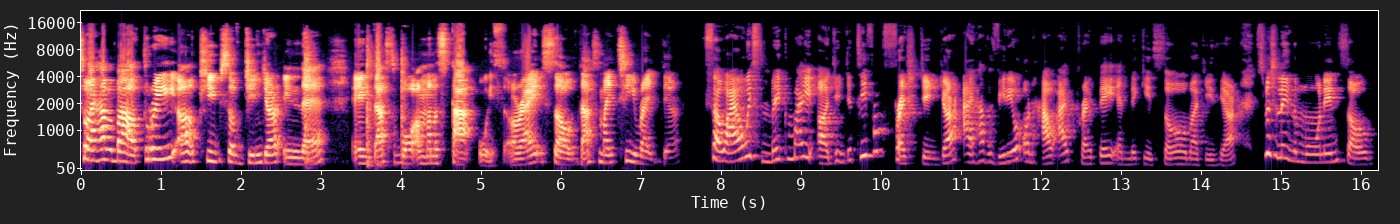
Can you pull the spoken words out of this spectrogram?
so I have about three uh, cubes of ginger in there and that's what I'm gonna start with, alright? So that's my tea right there. So I always make my uh, ginger tea from fresh ginger. I have a video on how I prep it and make it so much easier, especially in the morning. So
